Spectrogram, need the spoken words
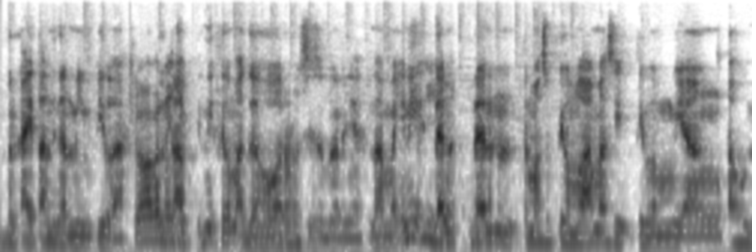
berkaitan dengan mimpi lah. Film apa Najib? Ini film agak horor sih sebenarnya. Nama ini Iya. dan dan termasuk film lama sih, film yang tahun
